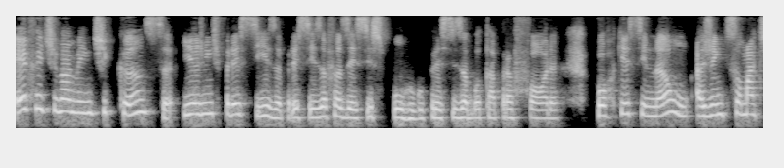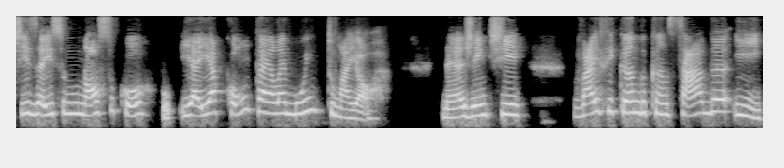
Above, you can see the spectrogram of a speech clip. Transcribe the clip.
efetivamente cansa e a gente precisa, precisa fazer esse expurgo, precisa botar para fora, porque senão a gente somatiza isso no nosso corpo. E aí a conta ela é muito maior, né? A gente vai ficando cansada e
